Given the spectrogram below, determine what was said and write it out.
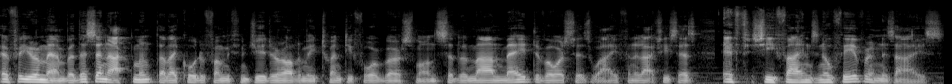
If you remember, this enactment that I quoted from you from Deuteronomy 24, verse 1, said a man may divorce his wife, and it actually says, if she finds no favour in his eyes,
